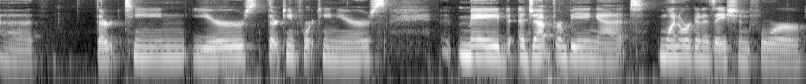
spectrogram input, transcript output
uh, 13 years 13 14 years made a jump from being at one organization for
